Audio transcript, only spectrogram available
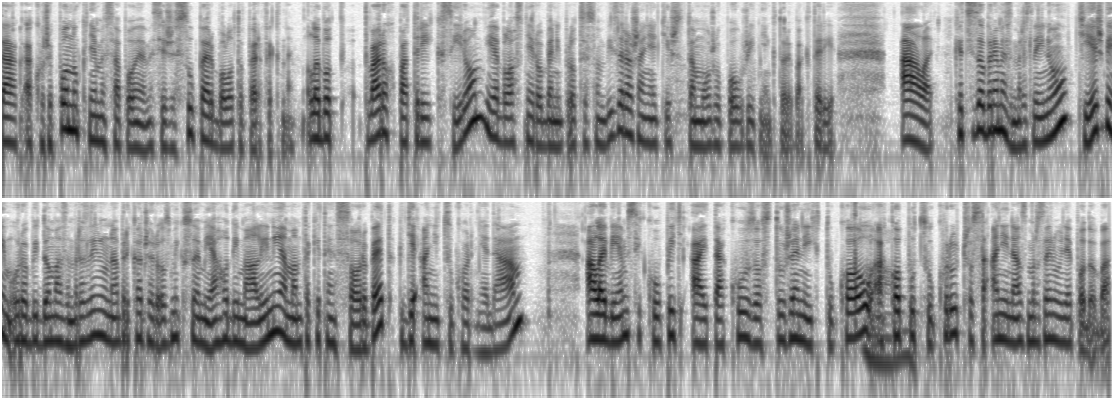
Tak akože ponúkneme sa, povieme si, že super, bolo to perfektné. Lebo t- tvaroh patrí k sírom, je vlastne robený procesom vyzražania, tiež sa tam môžu použiť niektoré baktérie. Ale keď si zoberieme zmrzlinu, tiež viem urobiť doma zmrzlinu, napríklad, že rozmixujem jahody, maliny a mám taký ten sorbet, kde ani cukor nedám, ale viem si kúpiť aj takú zo stužených tukov a Áno. kopu cukru, čo sa ani na zmrzlinu nepodobá.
